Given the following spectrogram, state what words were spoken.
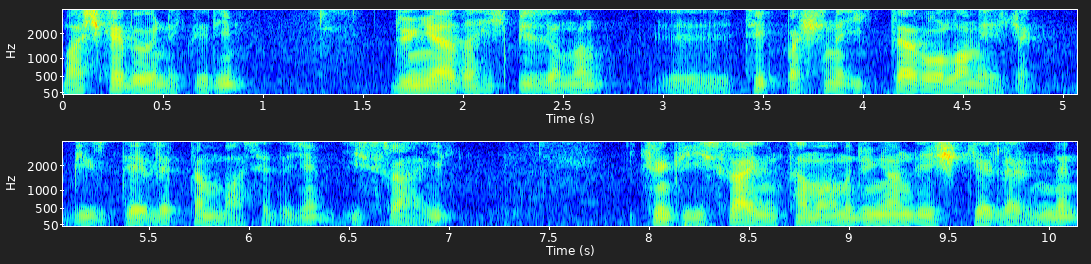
Başka bir örnek vereyim. Dünyada hiçbir zaman e, tek başına iktidar olamayacak bir devletten bahsedeceğim. İsrail. Çünkü İsrail'in tamamı dünyanın değişik yerlerinden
